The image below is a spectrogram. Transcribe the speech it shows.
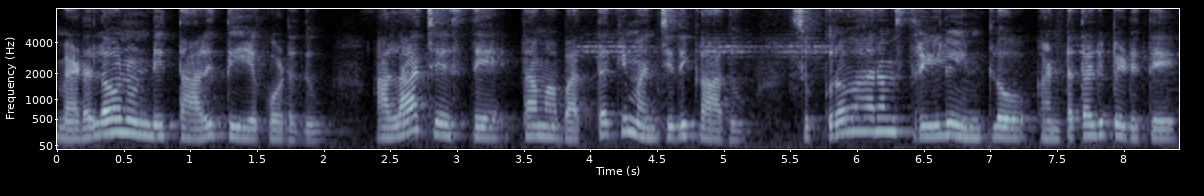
మెడలో నుండి తాళి తీయకూడదు. అలా చేస్తే తమ భర్తకి మంచిది కాదు. శుక్రవారం స్త్రీలు ఇంట్లో కంటతడి పెడితే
